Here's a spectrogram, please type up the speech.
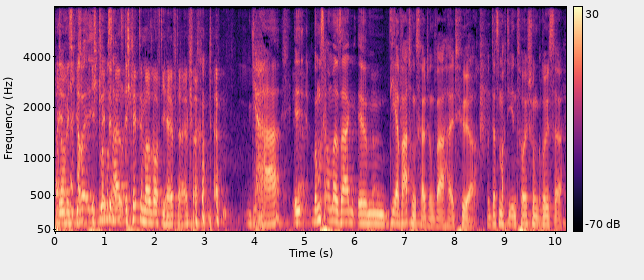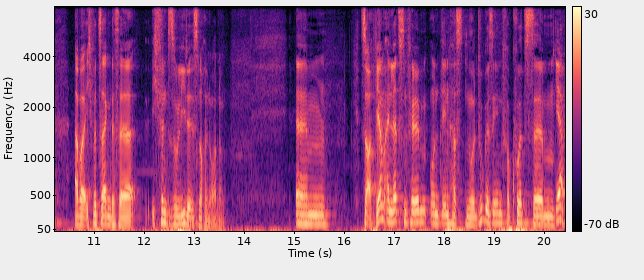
Also ich, ich, Aber ich, ich klebe den, mal- ich kleb den mal so auf die Hälfte einfach. Und dann, Ja, äh, man muss ja auch mal sagen, ähm, die Erwartungshaltung war halt höher und das macht die Enttäuschung größer. Aber ich würde sagen, dass er, ich finde, solide ist noch in Ordnung. Ähm, so, wir haben einen letzten Film und den hast nur du gesehen vor kurzem. ja.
